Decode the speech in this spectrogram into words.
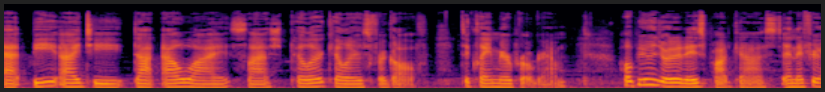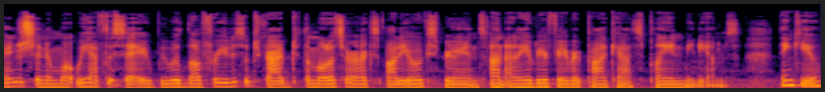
at bit.ly slash pillar killers for golf to claim your program. Hope you enjoyed today's podcast, and if you're interested in what we have to say, we would love for you to subscribe to the Motus RX audio experience on any of your favorite podcast playing mediums. Thank you.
